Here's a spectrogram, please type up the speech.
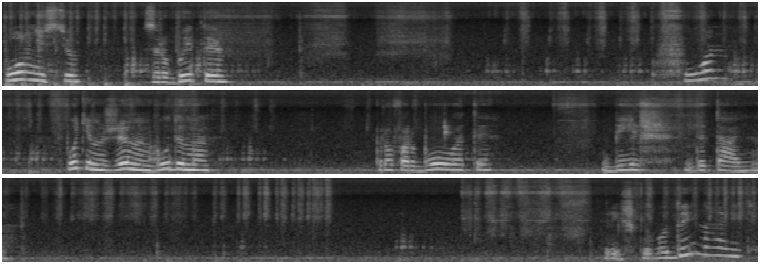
повністю зробити фон, потім вже ми будемо профарбовувати більш детально. Трішки води навіть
